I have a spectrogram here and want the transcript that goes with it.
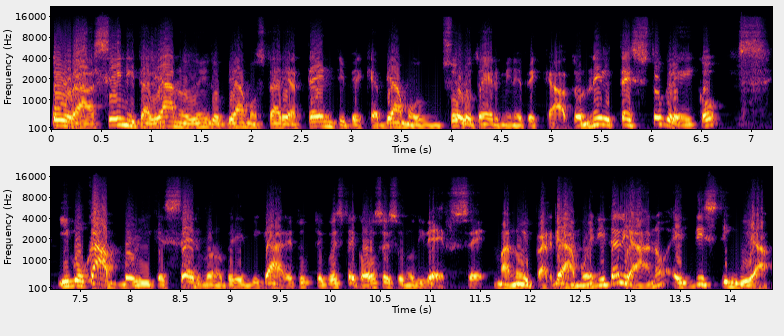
Ora, se in italiano noi dobbiamo stare attenti perché abbiamo un solo termine peccato, nel testo greco i vocaboli che servono per indicare tutte queste cose sono diverse, ma noi parliamo in italiano e distinguiamo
